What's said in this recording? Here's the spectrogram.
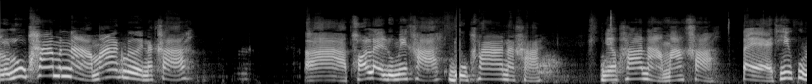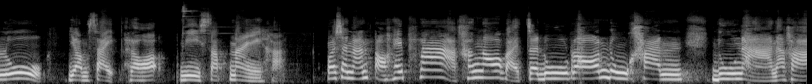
แล้วลูกผ้ามันหนามากเลยนะคะ อ่า เพราะอะไรรู้ไหมคะ ดูผ้านะคะ เนื้อผ้าหนามากค่ะ แต่ที่คุณลูกยอมใส่เพราะมีซับในค่ะเพราะฉะนั้นต่อให้ผ้าข้างนอกอะจะดูร้อนดูคัน ดูหนานะคะ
